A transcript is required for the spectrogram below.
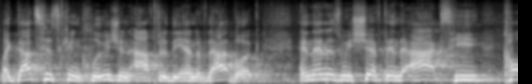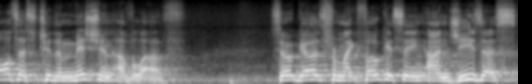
Like that's his conclusion after the end of that book. And then as we shift into Acts, he calls us to the mission of love. So it goes from like focusing on Jesus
